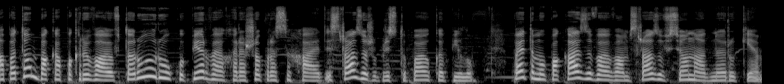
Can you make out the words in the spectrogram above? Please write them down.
а потом, пока покрываю вторую руку, первая хорошо просыхает и сразу же приступаю к опилу. Поэтому показываю вам сразу все на одной руке.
